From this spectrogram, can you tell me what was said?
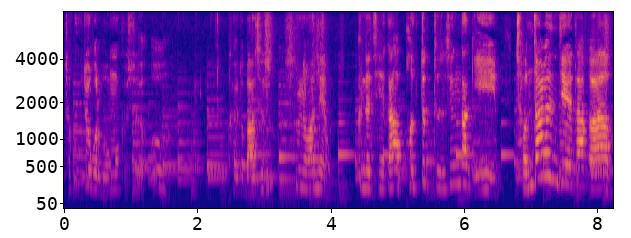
막 적극적으로 못 먹겠어요. 어. 그래도 맛은 훌륭하네요. 근데 제가 번뜩 든 생각이 전자레인지에다가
